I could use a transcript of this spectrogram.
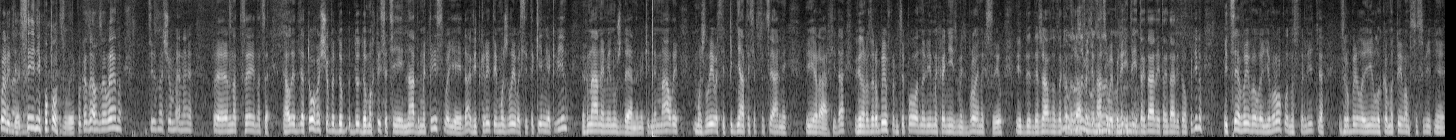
Да, да. Сині поповзли. Показав зелену, ці, значить, у мене на це і на це. Але для того, щоб до- до- домогтися цієї надмети своєї, да, відкрити можливості таким, як він, гнаним і нужденним, які не мали можливості піднятися в соціальній ієрархії. Да. Він розробив принципово нові механізми Збройних сил, і державного законодавства, Ну, фінансової політики і зрозуміло. так далі, і так далі, і тому подібне. І це вивело Європу на століття, зробило її локомотивом всесвітньої,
